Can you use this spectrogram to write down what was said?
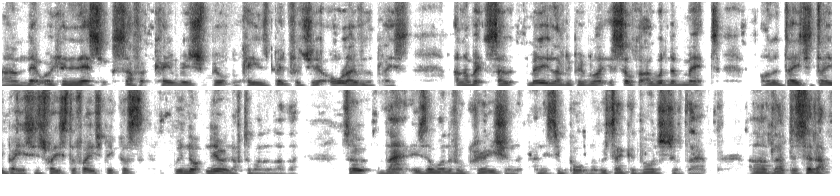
Um, networking in Essex, Suffolk, Cambridge, Milton Keynes, Bedfordshire, all over the place. And I met so many lovely people like yourself that I wouldn't have met on a day to day basis, face to face, because we're not near enough to one another. So that is a wonderful creation, and it's important that we take advantage of that. And I'd love to set up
